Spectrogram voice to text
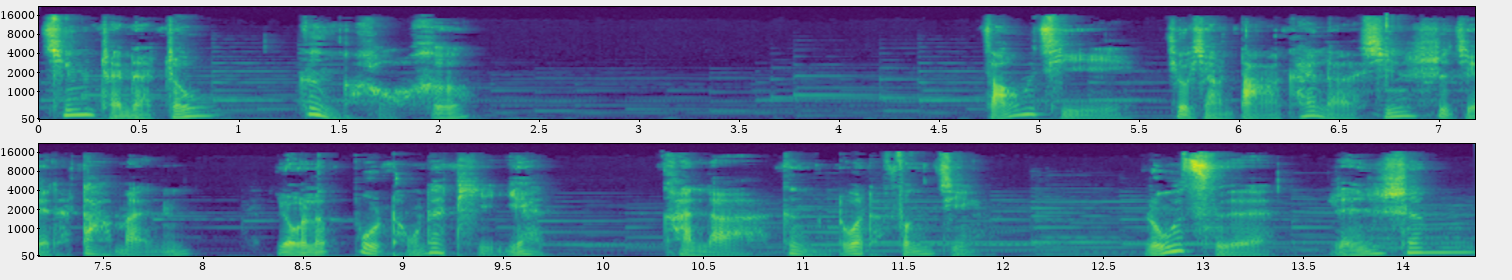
清晨的粥更好喝。早起就像打开了新世界的大门，有了不同的体验，看了更多的风景。如此。人生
